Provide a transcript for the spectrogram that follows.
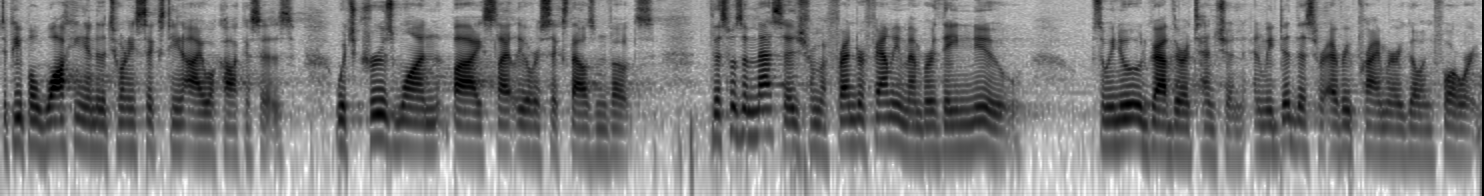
to people walking into the 2016 Iowa caucuses, which Cruz won by slightly over 6,000 votes. This was a message from a friend or family member they knew so we knew it would grab their attention, and we did this for every primary going forward.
